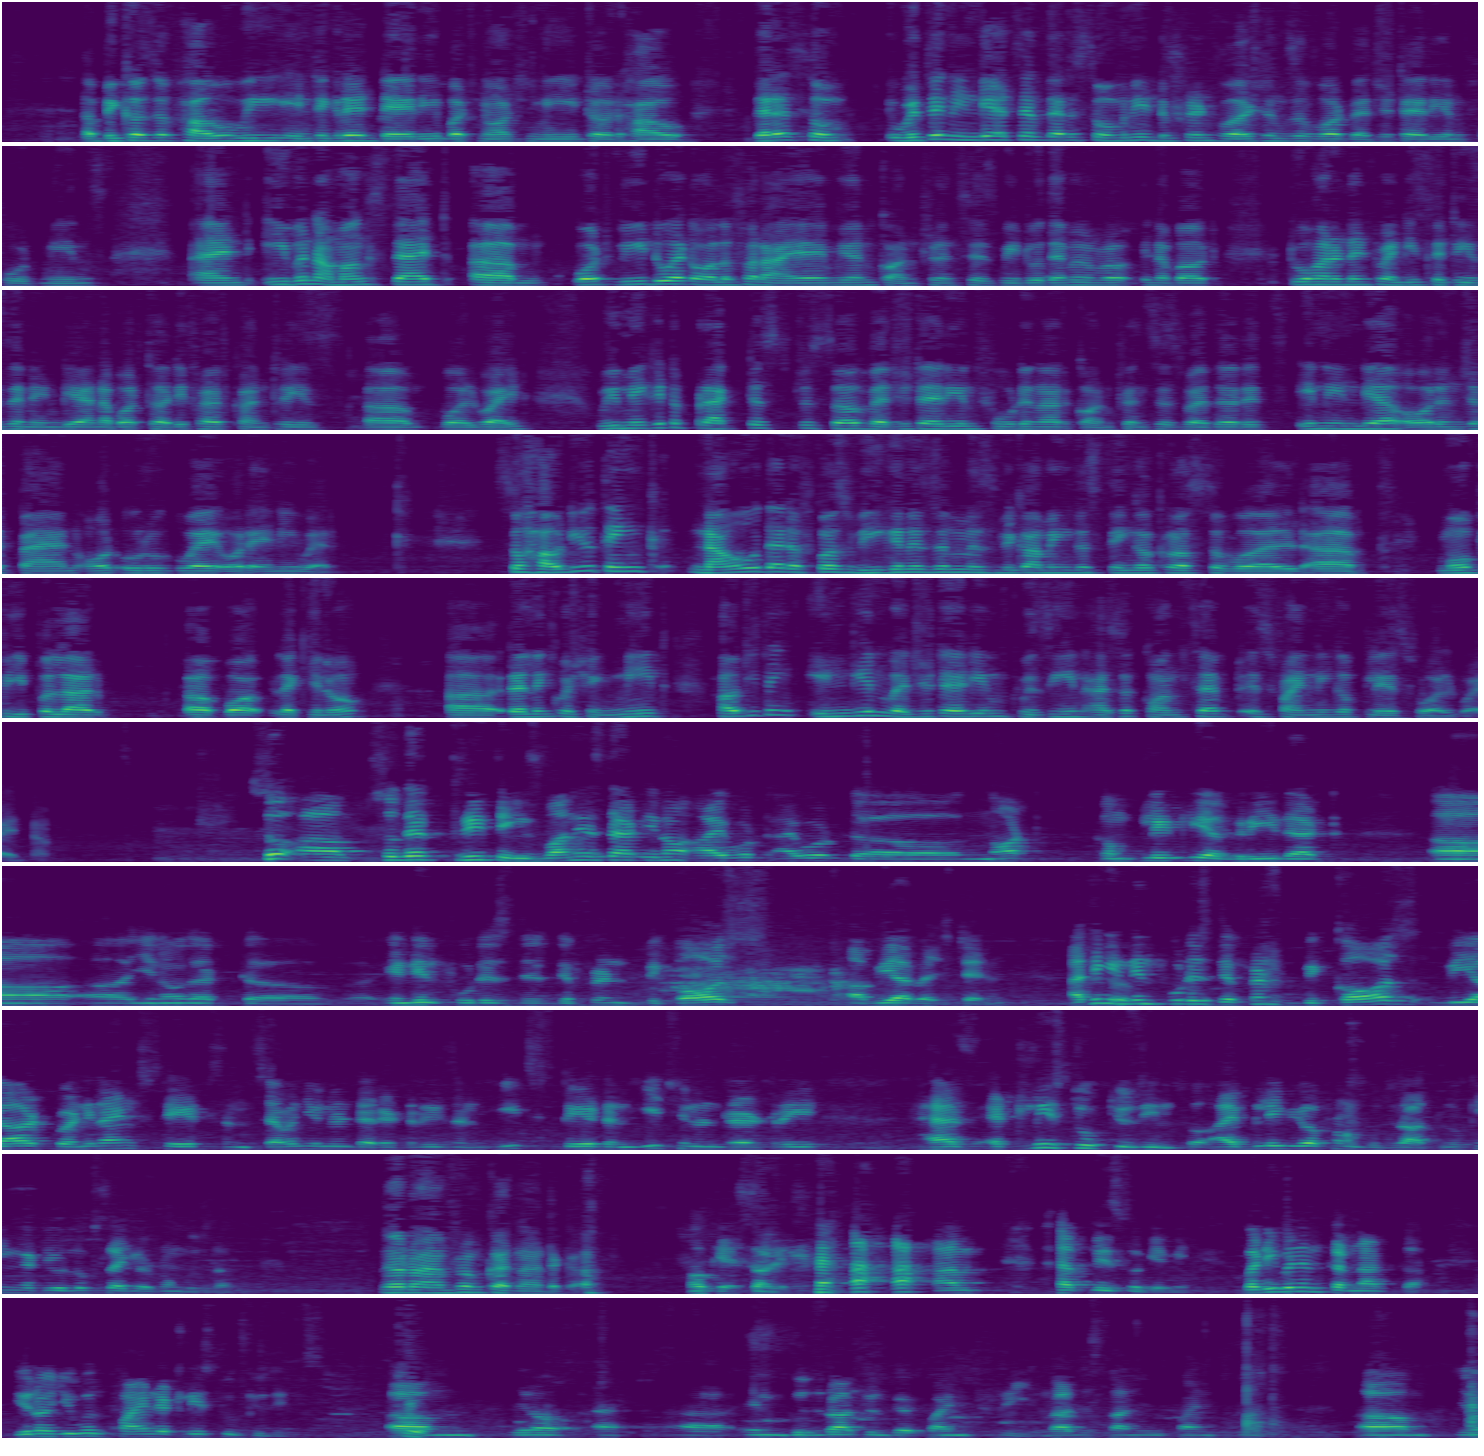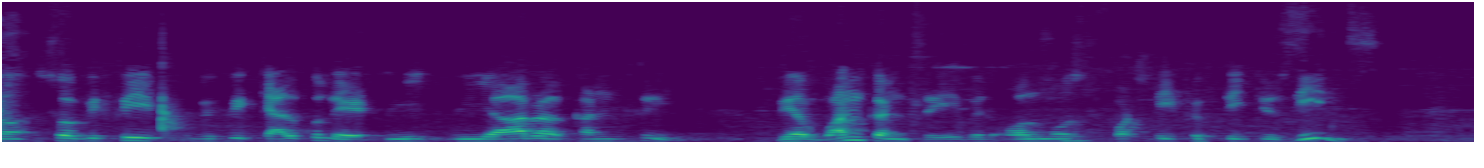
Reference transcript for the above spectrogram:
because of how we integrate dairy but not meat, or how there are so within India itself there are so many different versions of what vegetarian food means, and even amongst that, um, what we do at all of our IIMUN conferences, we do them in, about- in about 220 cities in India and about 35 countries uh, worldwide. We make it a practice to serve vegetarian food in our conferences, whether it's in India or in Japan or Uruguay or anywhere. So, how do you think now that, of course, veganism is becoming this thing across the world? Uh, more people are, bo- like you know, uh, relinquishing meat. How do you think Indian vegetarian cuisine as a concept is finding a place worldwide now? So, uh, so there are three things. One is that you know I would I would uh, not completely agree that uh, uh, you know that uh, Indian food is different because uh, we are vegetarian. I think Indian food is different because we are 29 states and seven union territories, and each state and each union territory has at least two cuisines. So I believe you are from Gujarat. Looking at you, looks like you're from Gujarat. No, no, I'm from Karnataka. Okay, sorry. Um, Please forgive me. But even in Karnataka, you know, you will find at least two cuisines. Um, you know, uh, uh, in Gujarat you'll get find three. In Rajasthan you'll find two. Um, you know, so if we if we calculate, we, we are a country. We are one country with almost 40, 50 cuisines.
